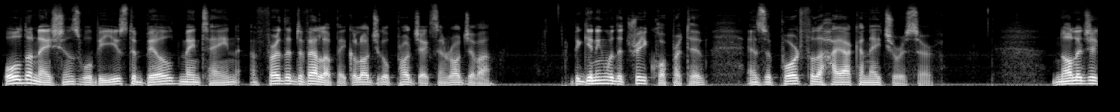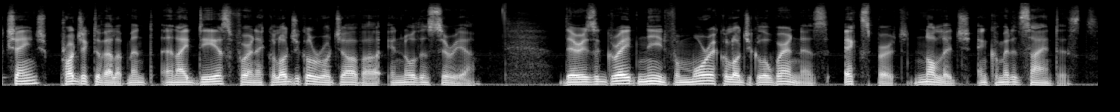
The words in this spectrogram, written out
All donations will be used to build, maintain and further develop ecological projects in Rojava, beginning with the Tree Cooperative and support for the Hayaka Nature Reserve. Knowledge exchange, project development and ideas for an ecological Rojava in northern Syria. There is a great need for more ecological awareness, expert, knowledge and committed scientists.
